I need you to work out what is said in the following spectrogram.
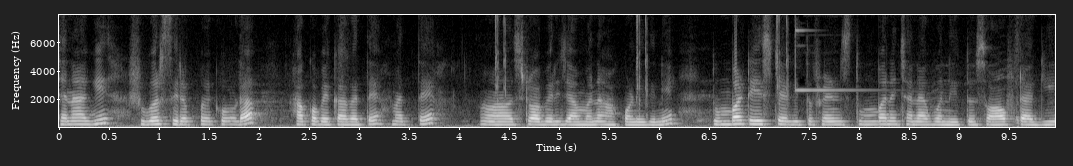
ಚೆನ್ನಾಗಿ ಶುಗರ್ ಸಿರಪ್ ಕೂಡ ಹಾಕೋಬೇಕಾಗತ್ತೆ. ಮತ್ತು ಸ್ಟ್ರಾಬೆರಿ ಜಾಮನ್ನು ಹಾಕ್ಕೊಂಡಿದ್ದೀನಿ ತುಂಬ ಟೇಸ್ಟಿಯಾಗಿತ್ತು ಫ್ರೆಂಡ್ಸ್ ತುಂಬಾ ಚೆನ್ನಾಗಿ ಬಂದಿತ್ತು. ಸಾಫ್ಟಾಗಿ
